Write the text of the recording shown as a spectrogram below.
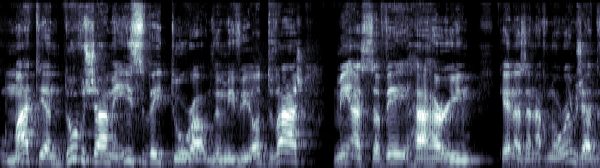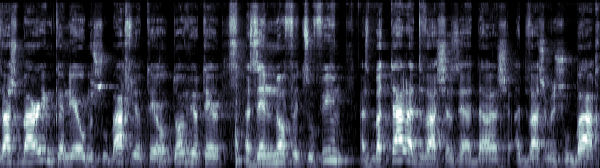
ומתיאן דובשה מעשבי טורה ומביאות דבש מעשבי ההרים, כן, אז אנחנו רואים שהדבש בהרים כנראה הוא משובח יותר או טוב יותר, אז זה נופת צופים, אז בטל הדבש הזה, הדבש, הדבש המשובח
